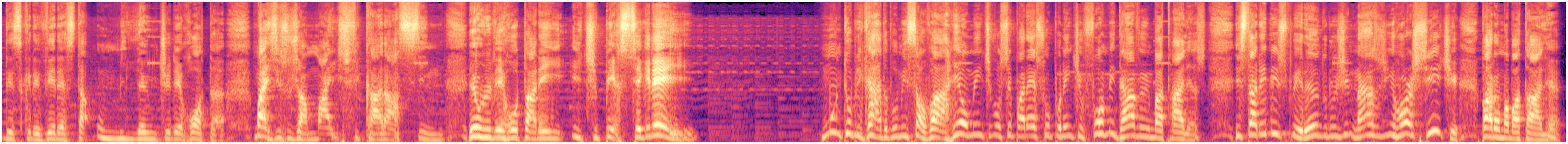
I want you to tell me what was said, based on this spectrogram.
descrever esta humilhante derrota, mas isso jamais ficará assim. Eu lhe derrotarei e te perseguirei. Muito obrigado por me salvar. Realmente você parece um oponente formidável em batalhas. Estarei lhe esperando no ginásio de Horse City para uma batalha.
